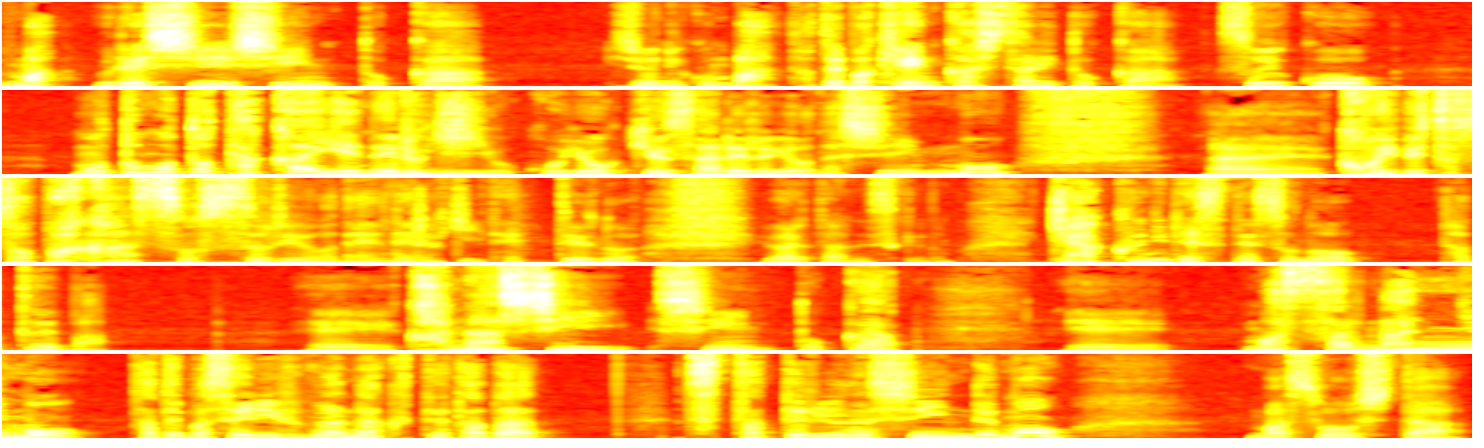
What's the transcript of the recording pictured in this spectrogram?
まあ嬉しいシーンとか非常にこうまあ例えば喧嘩したりとかそういうこうもともと高いエネルギーをこう要求されるようなシーンも、えー、恋人とバカンスをするようなエネルギーでっていうのは言われたんですけど逆にですねその例えば、えー、悲しいシーンとか、えー、まっさら何にも例えばセリフがなくてただ伝ってるようなシーンでも、まあ、そうした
